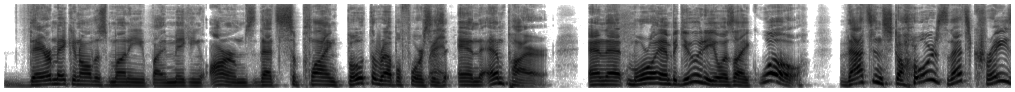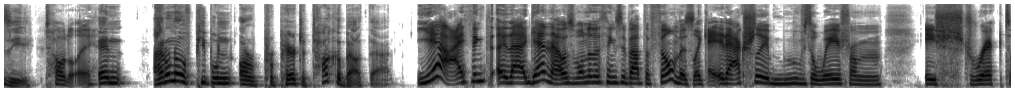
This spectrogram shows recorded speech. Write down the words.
they're making all this money by making arms that's supplying both the rebel forces Right. and the empire. And that moral ambiguity was like, whoa, that's in Star Wars? That's crazy. Totally. And I don't know if people are prepared to talk about that. Yeah, I think that again, that was one of the things about the film is like it actually moves away from a strict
